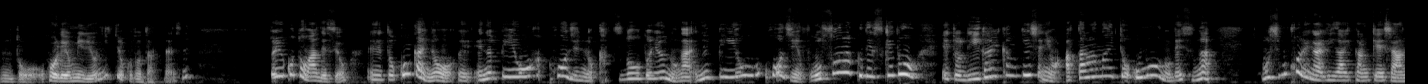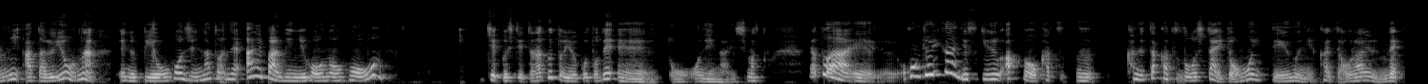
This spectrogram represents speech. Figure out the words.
うんと、法令を見るようにということだったんですね。ということはですよ、えっ、ー、と、今回の NPO 法人の活動というのが、NPO 法人、おそらくですけど、えっ、ー、と、利害関係者には当たらないと思うのですが、もしもこれが利害関係者に当たるような NPO 法人などであれば、倫理法の方をチェックしていただくということで、えっ、と、お願いします。あとは、えー、本業以外でスキルアップをかつ、うん、兼ねた活動をしたいと思いっていうふうに書いておられるので、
